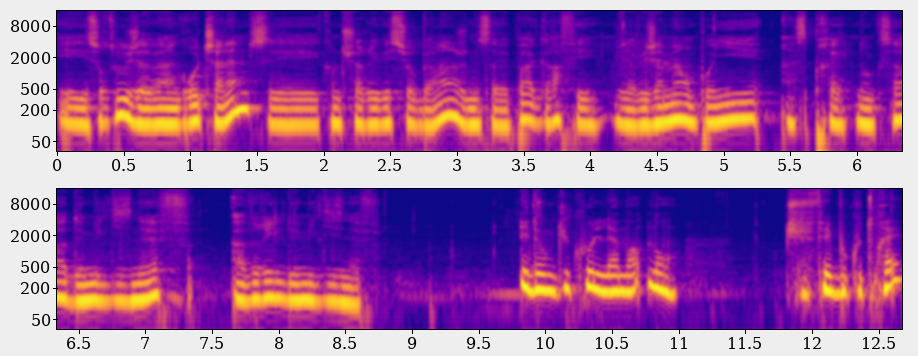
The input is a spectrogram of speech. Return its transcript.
Et surtout, j'avais un gros challenge, c'est quand je suis arrivé sur Berlin, je ne savais pas graffer. J'avais jamais empoigné un spray. Donc ça, 2019, avril 2019. Et donc, du coup, là maintenant, tu fais beaucoup de prêts?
